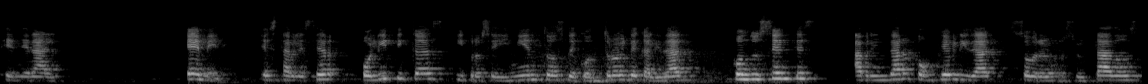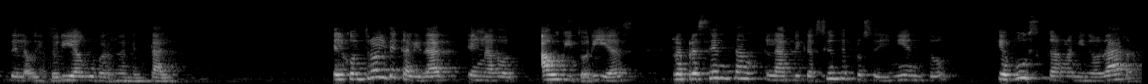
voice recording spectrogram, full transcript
General. M. Establecer políticas y procedimientos de control de calidad conducentes a brindar confiabilidad sobre los resultados de la auditoría gubernamental. El control de calidad en las auditorías representan la aplicación de procedimientos que buscan aminorar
